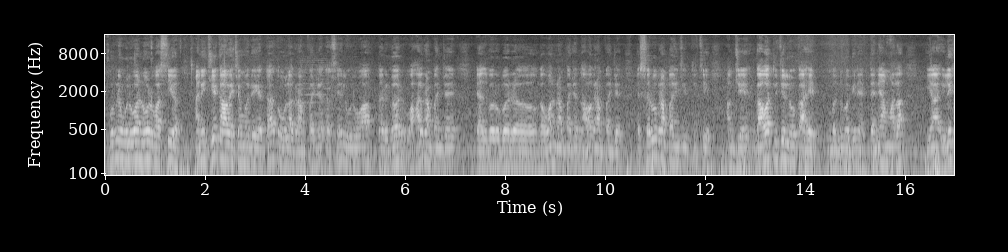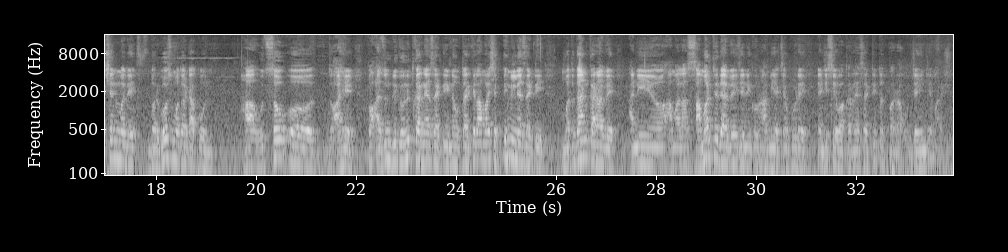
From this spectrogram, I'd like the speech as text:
पूर्ण उलवा नोडवासीय आणि जे गाव याच्यामध्ये येतात ओला ग्रामपंचायत असेल उलवा तरघर वहाल ग्रामपंचायत त्याचबरोबर गव्हाण ग्रामपंचायत नावा ग्रामपंचायत या सर्व ग्रामपंचायतीचे आमचे गावातले जे लोक आहेत बंधू भगिनी आहेत त्यांनी आम्हाला या इलेक्शनमध्ये भरघोस मतं टाकून हा उत्सव जो आहे तो अजून द्विगुणित करण्यासाठी नऊ तारखेला आम्हाला शक्ती मिळण्यासाठी मतदान करावे आणि आम्हाला सामर्थ्य द्यावे जेणेकरून आम्ही याच्यापुढे त्यांची सेवा करण्यासाठी तत्पर राहू. जय हिंद जय महाराष्ट्र.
